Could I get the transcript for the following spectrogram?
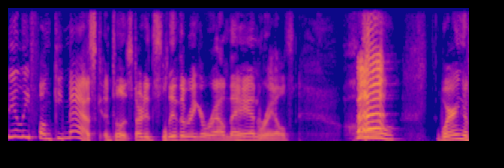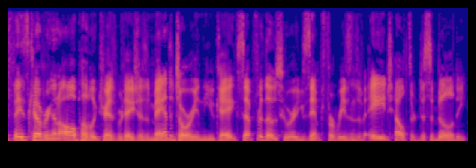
really funky mask until it started slithering around the handrails. Oh. Wearing a face covering on all public transportation is mandatory in the UK, except for those who are exempt for reasons of age, health, or disability.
